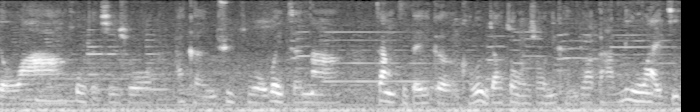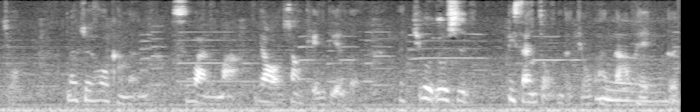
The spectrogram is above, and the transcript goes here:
油啊，或者是说它可能去做味增啊，这样子的一个口味比较重的时候，你可能就要搭另外一支酒那最后可能吃完了嘛，要上甜点了，那就又是第三种的酒款搭配。嗯对，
